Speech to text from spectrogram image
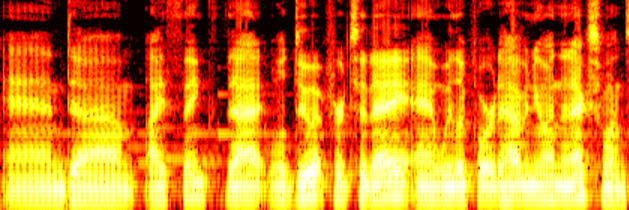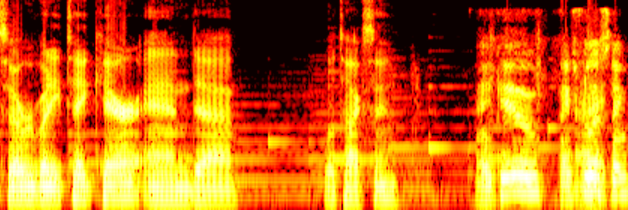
And um, I think that will do it for today. And we look forward to having you on the next one. So everybody take care and uh, we'll talk soon. Thank you. Thanks for All right. listening.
